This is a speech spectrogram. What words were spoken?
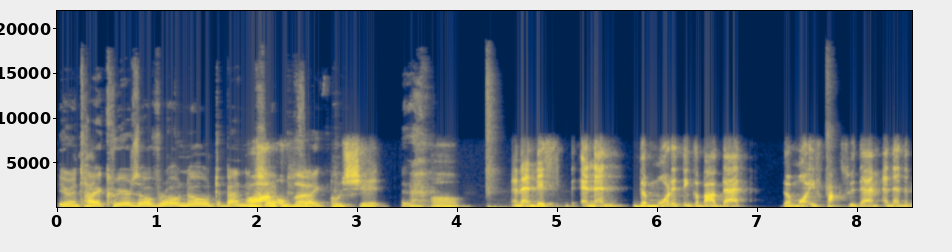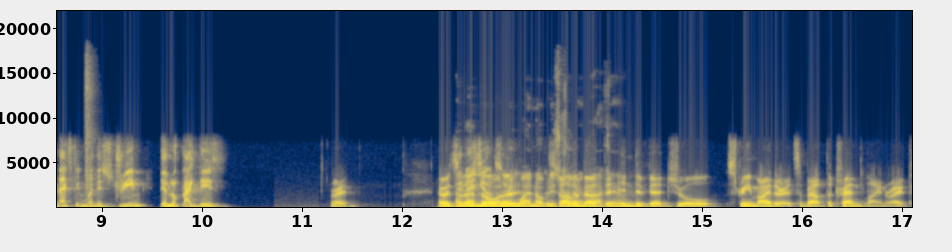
Your entire career's over. Oh no, abandon oh, ship. I'm over. Like, oh shit. Oh, and then this, and then the more they think about that, the more it fucks with them. And then the next thing when they stream, they look like this. Right. No, it's, it's also why nobody's it's not about the in. individual stream either. It's about the trend line, right?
